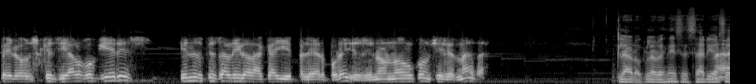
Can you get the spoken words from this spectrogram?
Pero es que si algo quieres, tienes que salir a la calle y pelear por ello, si no, no consigues nada. Claro, claro, es necesario Claro.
